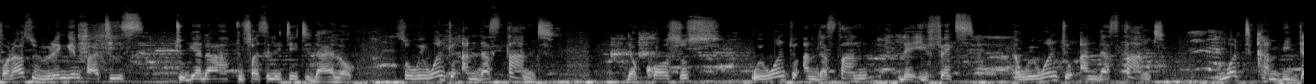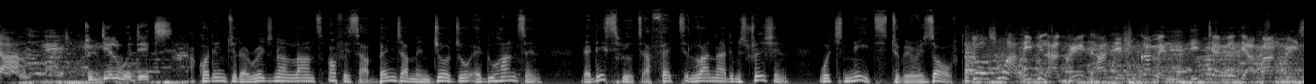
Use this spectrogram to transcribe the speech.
for us to be bringing parties together to facilitate dialogue. So we want to understand the causes, we want to understand the effects, and we want to understand what can be done to deal with it. According to the regional lands officer Benjamin Jojo Edu Hansen, the dispute affects land administration, which needs to be resolved. Those who have even agreed that they should come and determine their boundaries,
